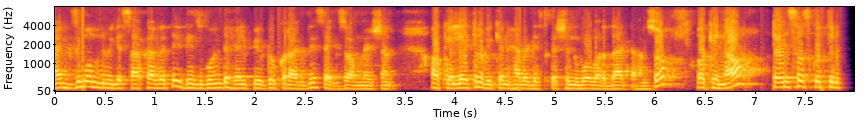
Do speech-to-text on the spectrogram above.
ಮ್ಯಾಕ್ಸಿಮಮ್ ನಿಮಗೆ ಸಾಕಾಗುತ್ತೆ. It is going to help you to crack this examination okay later we can have a discussion over that also okay ನಾವು ಟೆನ್ಸಸ್ ಗೊತ್ತಿರಬೇಕು.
